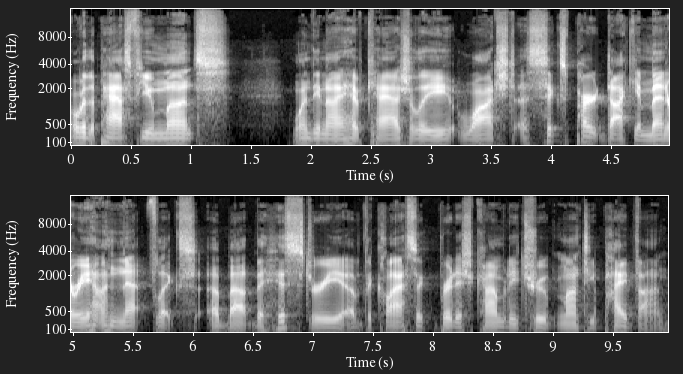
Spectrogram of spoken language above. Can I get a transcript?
Over the past few months, Wendy and I have casually watched a six part documentary on Netflix about the history of the classic British comedy troupe Monty Python.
